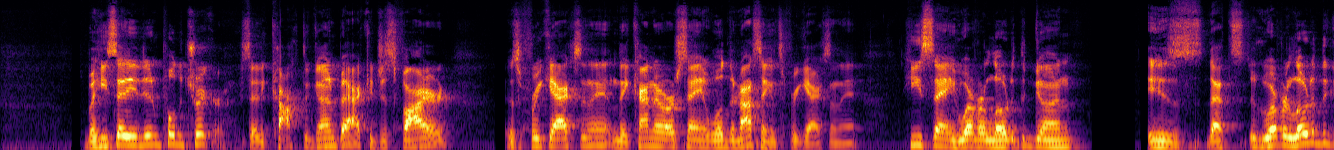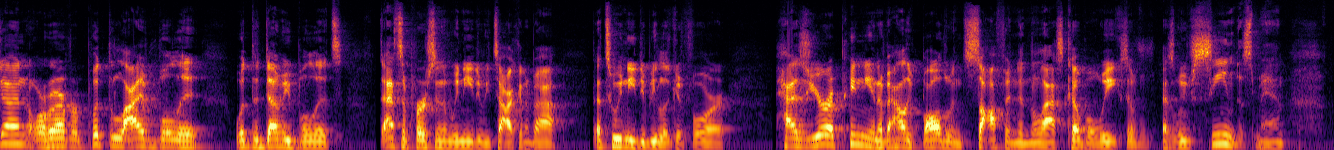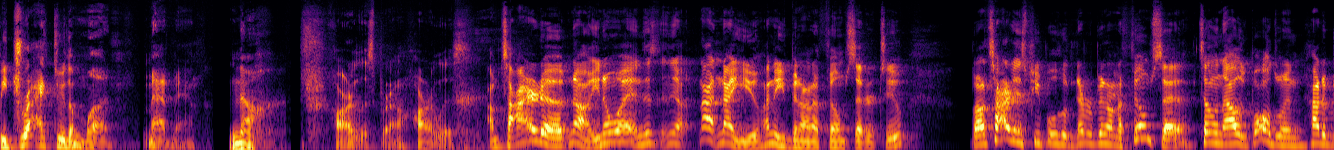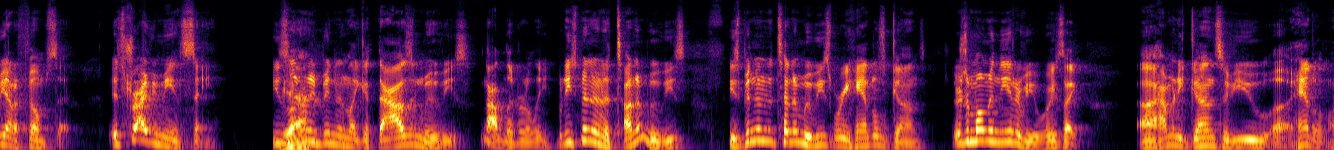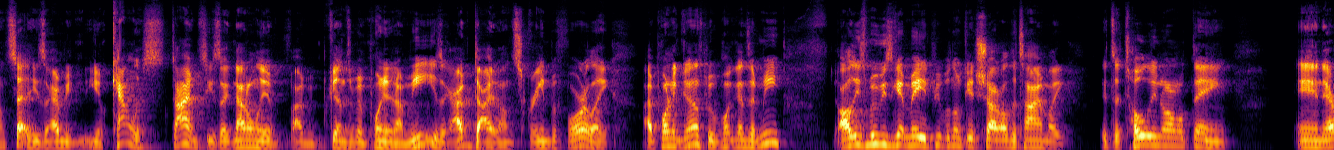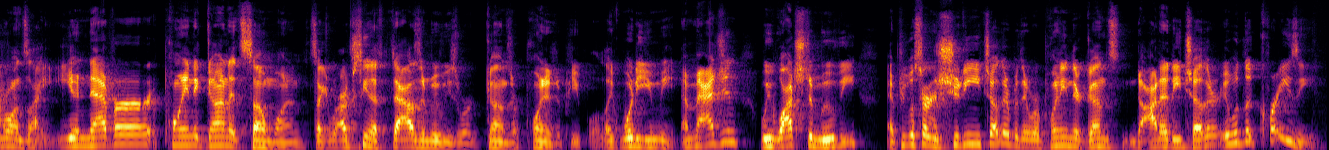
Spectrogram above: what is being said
But he said he didn't pull the trigger. He said he cocked the gun back, it just fired. It was a freak accident, and they kind of are saying, well, they're not saying it's a freak accident. He's saying whoever loaded the gun is that's whoever loaded the gun or whoever put the live bullet with the dummy bullets. That's a person that we need to be talking about. That's who we need to be looking for. Has your opinion of Alec Baldwin softened in the last couple of weeks of, as we've seen this man be dragged through the mud, madman? No. Heartless, bro. Heartless. I'm tired of no. You know what? And this, you know, not not you. I know you've been on a film set or two, but I'm tired of these people who've never been on a film set telling Alec Baldwin how to be on a film set. It's driving me insane. He's Yeah. literally been in like a thousand movies, not literally, but he's been in a ton of movies. He's been in a ton of movies where he handles guns. There's a moment in the interview where he's like, uh, "How many guns have you uh, handled on set?" He's like, "I mean, you know, countless times." He's like, "Not only have I guns have been pointed on me, he's like, I've died on screen before. Like, I pointed guns, people point guns at me. All these movies get made, people don't get shot all the time. Like, it's a totally normal thing." And everyone's like, "You never point a gun at someone." It's like I've seen a thousand movies where guns are pointed at people. Like, what do you mean? Imagine we watched a movie and people started shooting each other, but they were pointing their guns not at each other. It would look crazy.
